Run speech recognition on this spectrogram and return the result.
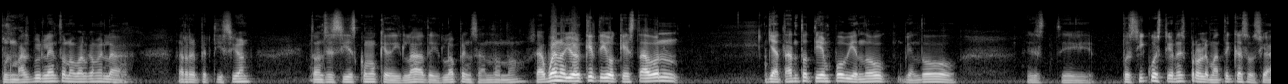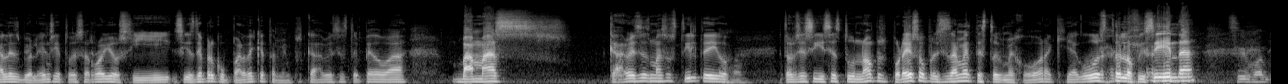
pues más violento, no válgame la, la repetición. Entonces sí es como que de irla, de irlo pensando, ¿no? O sea, bueno, yo que te digo que he estado en- ya tanto tiempo viendo, viendo, este, pues sí, cuestiones problemáticas sociales, violencia y todo ese rollo, sí, sí es de preocupar de que también pues cada vez este pedo va, va más, cada vez es más hostil, te digo. Ajá. Entonces si dices tú, no, pues por eso precisamente estoy mejor aquí a gusto en la oficina. Simón.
